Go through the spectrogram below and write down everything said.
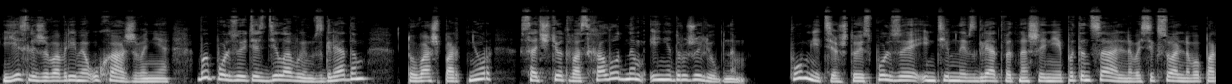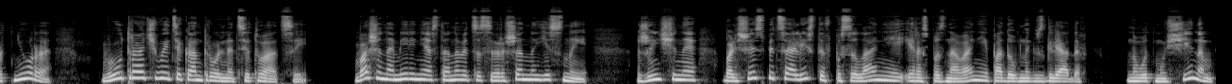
Если же во время ухаживания вы пользуетесь деловым взглядом, то ваш партнер сочтет вас холодным и недружелюбным. Помните, что используя интимный взгляд в отношении потенциального сексуального партнера, вы утрачиваете контроль над ситуацией. Ваши намерения становятся совершенно ясны. Женщины – большие специалисты в посылании и распознавании подобных взглядов, но вот мужчинам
